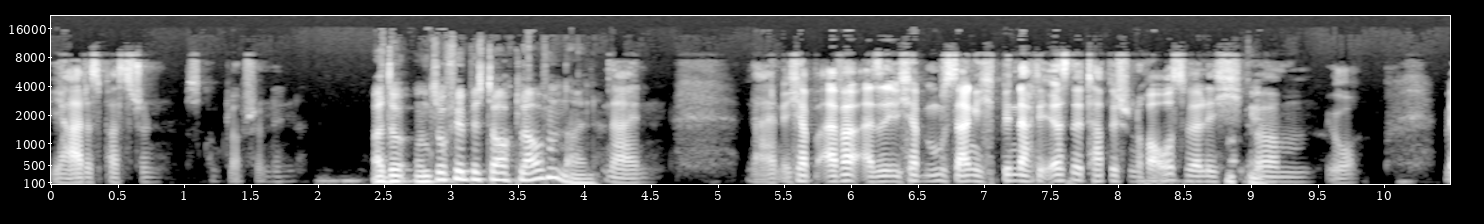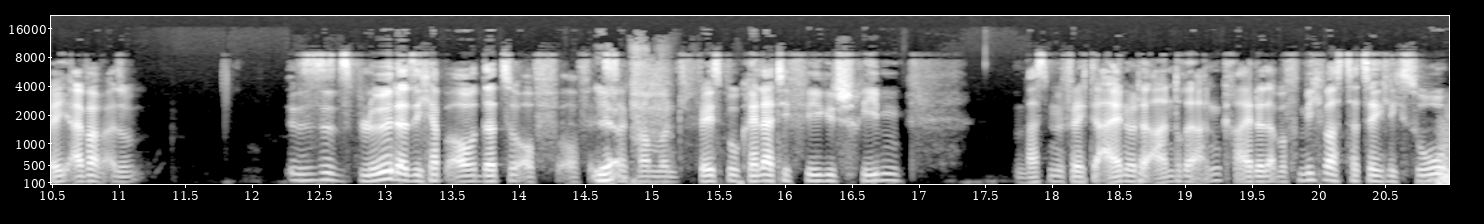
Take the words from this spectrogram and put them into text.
ja, das passt schon. Das kommt, glaube ich, schon hin. Also, und so viel bist du auch gelaufen? Nein. Nein. Nein, ich habe einfach, also ich hab, muss sagen, ich bin nach der ersten Etappe schon raus, weil ich, okay. ähm, ja, weil ich einfach, also es ist jetzt blöd, also ich habe auch dazu auf, auf Instagram ja. und Facebook relativ viel geschrieben, was mir vielleicht der eine oder andere ankreidet, aber für mich war es tatsächlich so,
